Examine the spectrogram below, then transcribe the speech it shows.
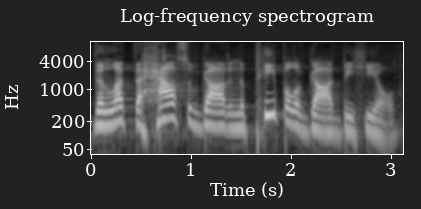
Then let the house of God and the people of God be healed.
